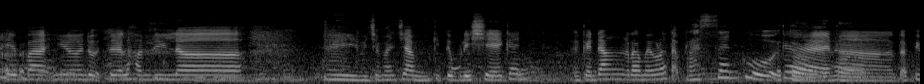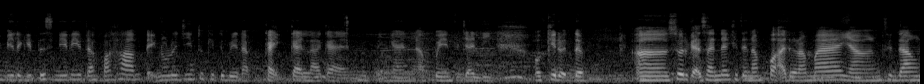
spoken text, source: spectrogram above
Hebatnya doktor. Alhamdulillah. Hei, macam-macam kita boleh share kan. Kadang-kadang ramai orang tak perasan kot Betul, kan. betul. Ha, tapi bila kita sendiri dah faham teknologi tu kita boleh nak kaitkan lah kan dengan apa yang terjadi. Okey doktor. Uh, so dekat sana kita nampak ada ramai yang sedang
